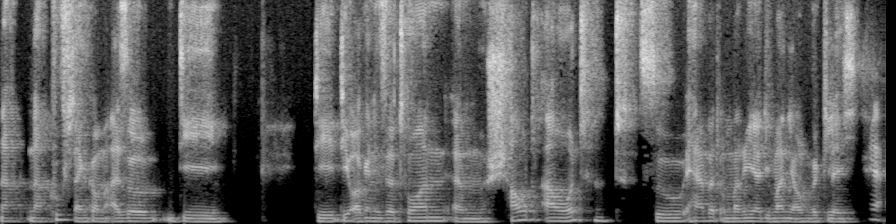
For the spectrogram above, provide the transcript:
nach, nach Kufstein komme. Also die, die, die Organisatoren, ähm, Shout out zu Herbert und Maria, die waren ja auch wirklich, ja.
